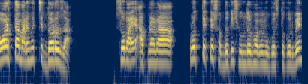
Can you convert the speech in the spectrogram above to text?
পর্তা মানে হচ্ছে দরজা। সো ভাই, আপনারা প্রত্যেকটা শব্দকে সুন্দরভাবে মুখস্থ করবেন,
